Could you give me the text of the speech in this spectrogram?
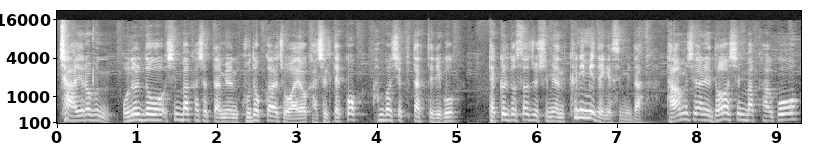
자 여러분 오늘도 신박하셨다면 구독과 좋아요 가실 때 꼭 한 번씩 부탁드리고 댓글도 써주시면 큰 힘이 되겠습니다. 다음 시간에 더 신박하고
